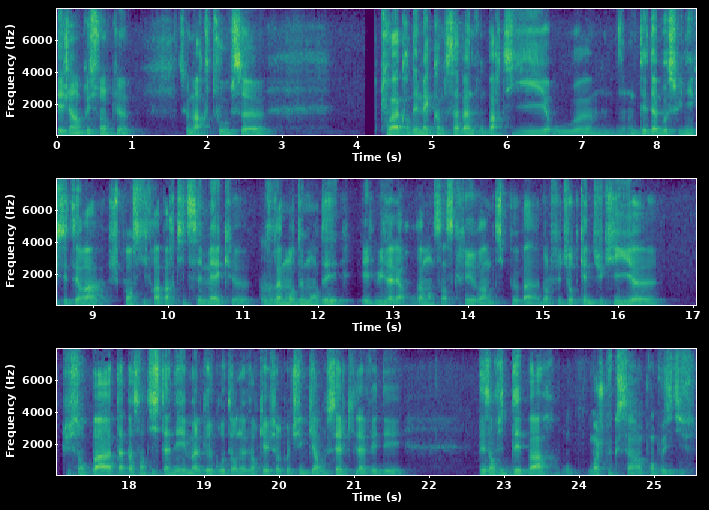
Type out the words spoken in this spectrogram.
Et j'ai l'impression que, parce que Mark Stoops, euh, toi, quand des mecs comme Saban vont partir, ou euh, des Dabo Sweeney, etc., je pense qu'il fera partie de ces mecs euh, mm. vraiment demandés. Et lui, il a l'air vraiment de s'inscrire un petit peu bah, dans le futur de Kentucky. tu sens pas, t'as pas senti cette année, et malgré le gros turnover qu'il y a eu sur le coaching carousel, qu'il avait des des envies de départ. Donc, moi, je trouve que c'est un point positif.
